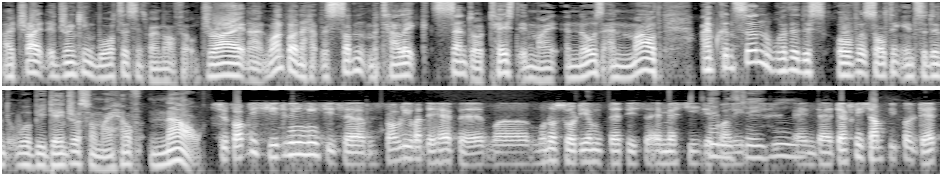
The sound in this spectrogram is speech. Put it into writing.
I tried drinking water since my mouth felt dry, and at one point I had this sudden metallic scent or taste in my nose and mouth. I'm concerned whether this over salting incident will be dangerous for my health now. So probably seasoning means is uh, probably what they have uh, uh, monosodium that is uh, MSG they call it, MSG, hmm. and uh, definitely some people that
